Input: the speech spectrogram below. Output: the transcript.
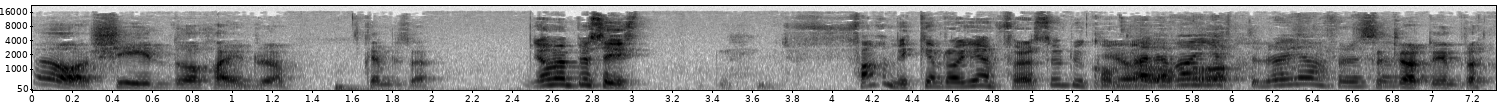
Ja, Shield och Hydra kan vi säga. ja men precis. Fan vilken bra jämförelse du kom Ja, med. det var en Ja. jättebra jämförelse. Såklart det är bra.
